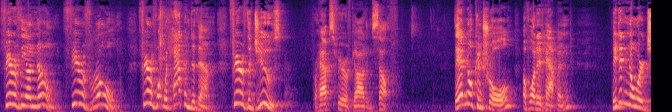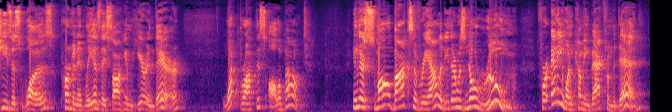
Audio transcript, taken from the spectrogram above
Fear of the unknown, fear of Rome, fear of what would happen to them, fear of the Jews, perhaps fear of God Himself. They had no control of what had happened they didn't know where Jesus was permanently as they saw him here and there. What brought this all about? In their small box of reality, there was no room for anyone coming back from the dead.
